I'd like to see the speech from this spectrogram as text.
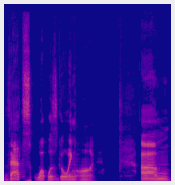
That's what was going on. Um,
